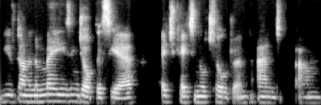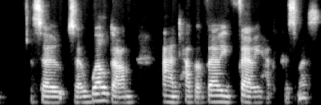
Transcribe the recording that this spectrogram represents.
you've done an amazing job this year educating your children, and um, so so well done, and have a very very happy Christmas.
